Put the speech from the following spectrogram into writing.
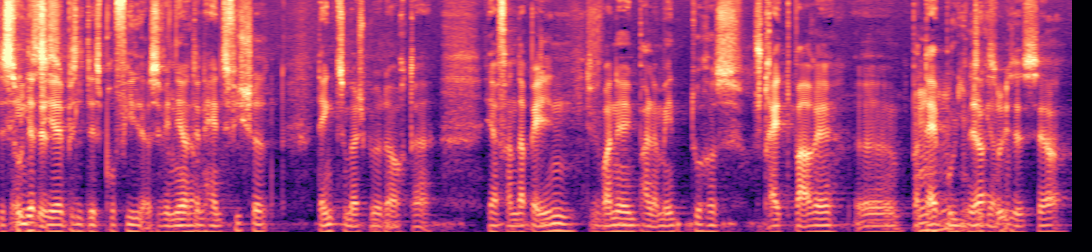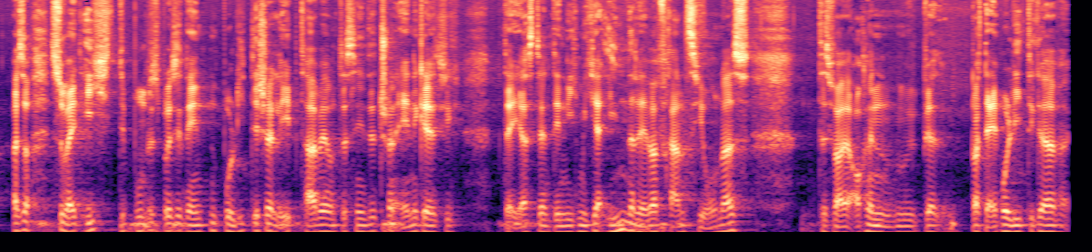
Das so ändert sich ja ein bisschen das Profil. Also wenn ihr ja. an den Heinz Fischer denkt zum Beispiel oder auch der Herr van der Bellen, die waren ja im Parlament durchaus streitbare äh, Parteipolitiker. Ja, so ist es, ja. Also soweit ich die Bundespräsidenten politisch erlebt habe, und das sind jetzt schon einige, also der erste, an den ich mich erinnere, war Franz Jonas. Das war ja auch ein Parteipolitiker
